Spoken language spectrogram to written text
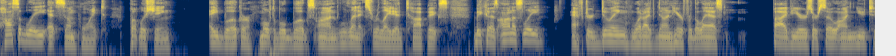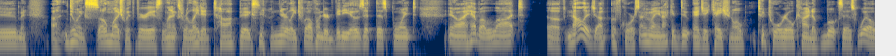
possibly at some point publishing a book or multiple books on Linux related topics because honestly, after doing what I've done here for the last five years or so on YouTube and uh, doing so much with various Linux related topics, nearly 1,200 videos at this point. You know, I have a lot of knowledge, of, of course. I mean, I could do educational tutorial kind of books as well,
